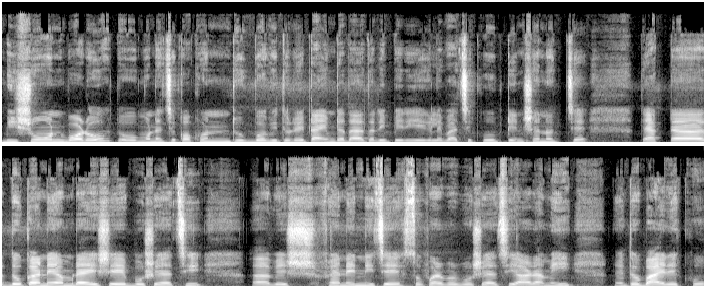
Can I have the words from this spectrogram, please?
ভীষণ বড়, তো মনে হচ্ছে কখন ঢুকবো ভিতরে। টাইমটা তাড়াতাড়ি পেরিয়ে গেলে বাচ্চি খুব টেনশন হচ্ছে। তো একটা দোকানে আমরা এসে বসে আছি। বেশ ফ্যানের নিচে সোফার উপর বসে আছি আরামেই তো বাইরে খুব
